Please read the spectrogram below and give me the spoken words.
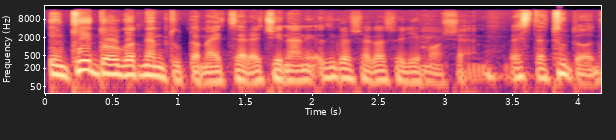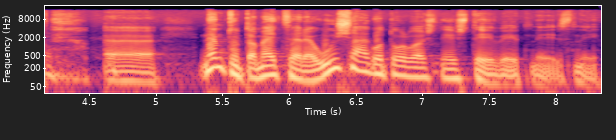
én két dolgot nem tudtam egyszerre csinálni. Az igazság az, hogy én ma sem. Ezt te tudod. Eh, nem tudtam egyszerre újságot olvasni és tévét nézni.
